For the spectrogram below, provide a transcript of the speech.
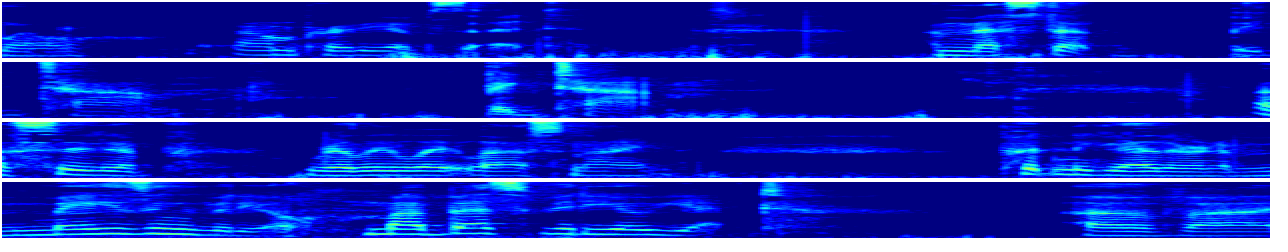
well, I'm pretty upset. I messed up big time. Big time. I stayed up really late last night putting together an amazing video, my best video yet, of uh,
